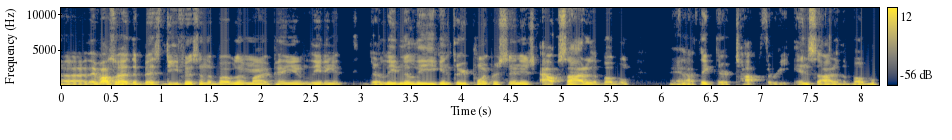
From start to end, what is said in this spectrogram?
Uh, they've also had the best defense in the bubble, in my opinion. Leading it, they're leading the league in three point percentage outside of the bubble, and I think they're top three inside of the bubble.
